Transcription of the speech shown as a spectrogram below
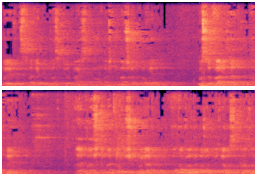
województwa wielkopolskiego państwa właśnie marszałkowie głosowali za tym, aby e, właśnie nagrody się pojawiły. Te nagrody, można powiedzieć, są bardzo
